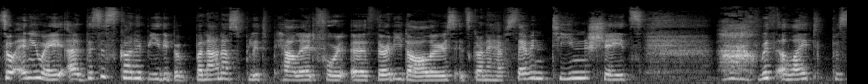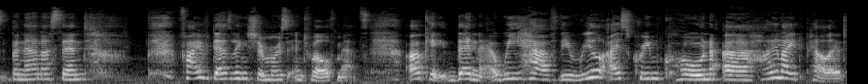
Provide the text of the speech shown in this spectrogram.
So anyway, uh, this is gonna be the Banana Split palette for uh, $30. It's gonna have 17 shades with a light banana scent five dazzling shimmers and 12 mattes. Okay, then we have the Real Ice Cream Cone uh, Highlight Palette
